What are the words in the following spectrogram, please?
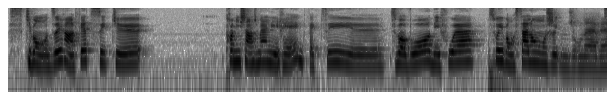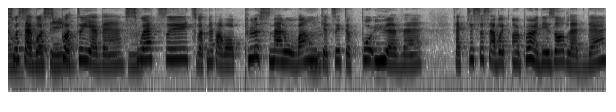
ce qu'ils vont dire, en fait, c'est que premier changement, les règles. Fait que, tu sais, euh, tu vas voir des fois, soit ils vont s'allonger, Une journée avant. Soit ça va spotting. spotter avant, soit tu sais, tu vas te mettre à avoir plus mal au ventre Mm. que tu sais, t'as pas eu avant. Fait que tu sais, ça, ça va être un peu un désordre là-dedans.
